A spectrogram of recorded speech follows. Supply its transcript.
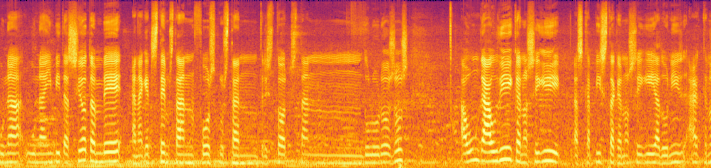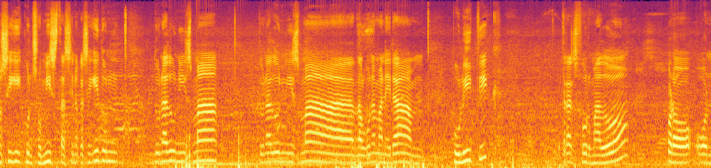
una, una invitació també en aquests temps tan foscos, tan tristots, tan dolorosos, a un gaudi que no sigui escapista, que no sigui, adoni, eh, que no sigui consumista, sinó que sigui d'un d'un adonisme, d'un adonisme d'alguna manera polític, transformador, però on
